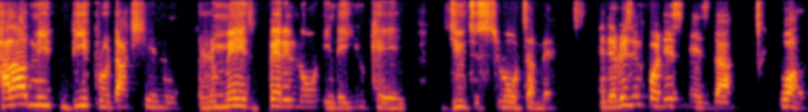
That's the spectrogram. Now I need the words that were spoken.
Halal meat beef production remains very low in the UK due to slaughter methods And the reason for this is that, well,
